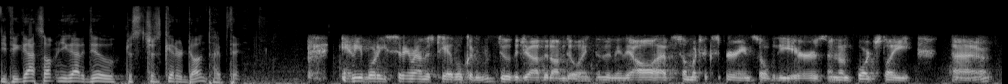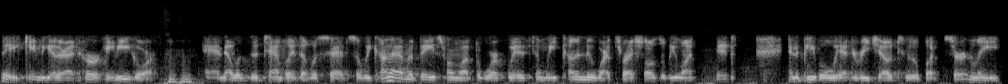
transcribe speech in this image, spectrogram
if you got something you got to do, just just get her done type thing anybody sitting around this table could do the job that I'm doing. I mean, they all have so much experience over the years, and unfortunately, uh, they came together at Hurricane Igor, mm-hmm. and that was the template that was set. So we kind of have a base from what to work with, and we kind of knew our thresholds that we wanted and the people we had to reach out to. But certainly,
